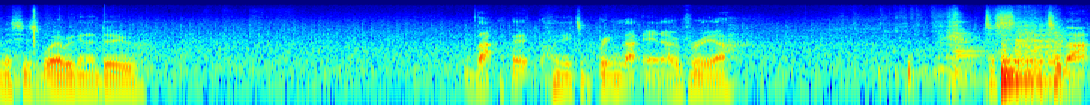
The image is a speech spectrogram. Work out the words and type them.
This is where we're going to do that bit. We need to bring that in over here to sit into that.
